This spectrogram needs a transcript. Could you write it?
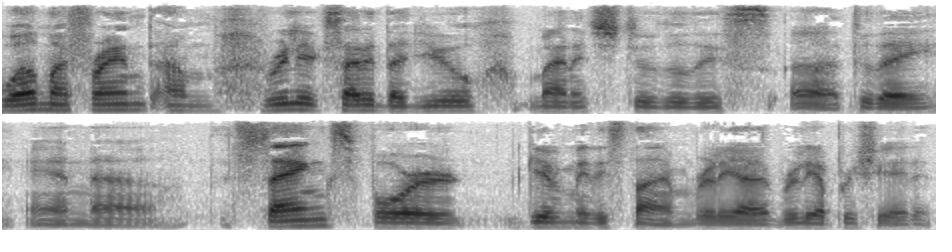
Well, my friend, I'm really excited that you managed to do this uh, today, and uh, thanks for giving me this time. Really, I really appreciate it.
